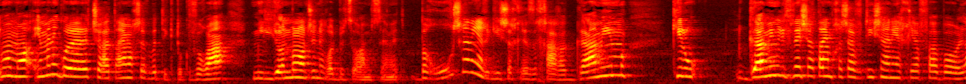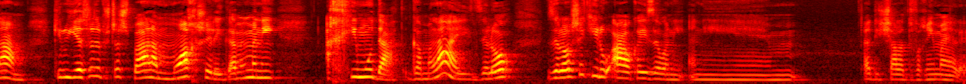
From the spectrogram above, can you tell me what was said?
אם, המוח, אם אני גוללת שעתיים עכשיו בטיקטוק ורואה מיליון בנות שנראות בצורה מסוימת, ברור שאני ארגיש אחרי זה חרא, גם אם, כאילו, גם אם לפני שעתיים חשבתי שאני הכי יפה בעולם. כאילו, יש לזה פשוט השפעה על המוח שלי, גם אם אני הכי מודעת, גם עליי, זה לא, זה לא שכאילו, אה, אוקיי, זהו, אני, אני אמ, אדישה לדברים האלה.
